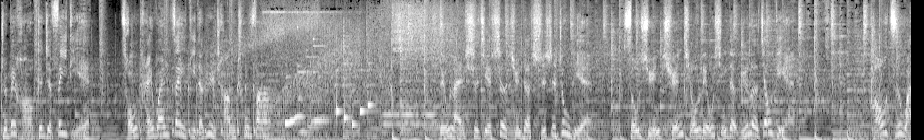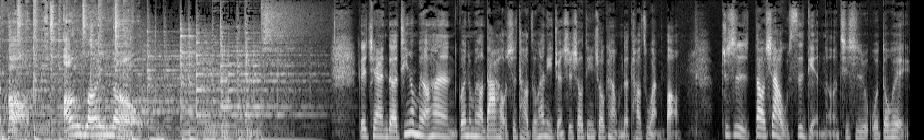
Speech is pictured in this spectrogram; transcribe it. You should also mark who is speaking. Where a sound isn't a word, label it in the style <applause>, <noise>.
Speaker 1: 准备好跟着飞碟，从台湾在地的日常出发，浏览世界社群的时事重点，搜寻全球流行的娱乐焦点。陶子晚报，online now。
Speaker 2: 各位亲爱的听众朋友和观众朋友，大家好，我是陶子，欢迎你准时收听收看我们的陶子晚报。就是到下午四点呢，其实我都会。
